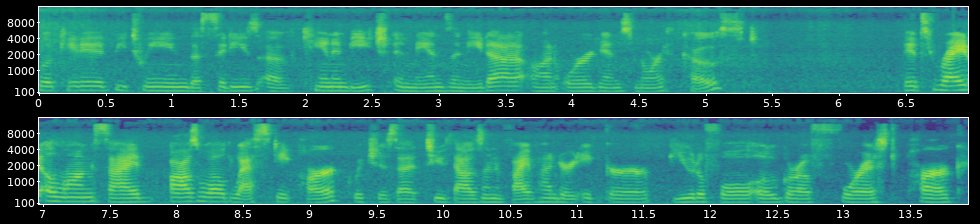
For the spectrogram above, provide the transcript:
located between the cities of Cannon Beach and Manzanita on Oregon's north coast. It's right alongside Oswald West State Park, which is a 2,500 acre beautiful old growth forest park.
